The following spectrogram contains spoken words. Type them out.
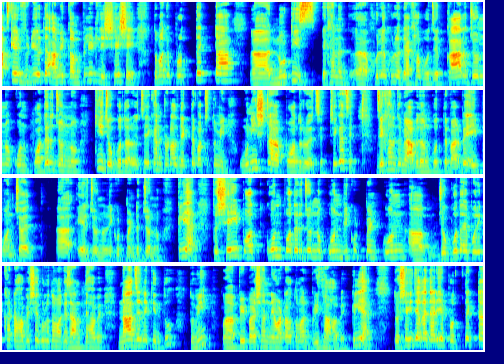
আজকের ভিডিওতে আমি কমপ্লিটলি শেষে তোমাকে প্রত্যেকটা নোটিস এখানে খুলে খুলে দেখাবো যে কার জন্য, কোন পদের জন্য কি যোগ্যতা রয়েছে। এখানে টোটাল দেখতে পাচ্ছ তুমি উনিশটা পদ রয়েছে, ঠিক আছে? যেখানে তুমি আবেদন করতে পারবে এই পঞ্চায়েত এর জন্য রিক্রুটমেন্টের জন্য। ক্লিয়ার তো সেই পদ, কোন পদের জন্য কোন রিক্রুটমেন্ট কোন যোগ্যতায় পরীক্ষাটা হবে সেগুলো তোমাকে জানতে হবে। না জেনে কিন্তু তুমি প্রিপারেশান নেওয়াটাও তোমার বৃথা হবে। ক্লিয়ার তো সেই জায়গায় দাঁড়িয়ে প্রত্যেকটা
